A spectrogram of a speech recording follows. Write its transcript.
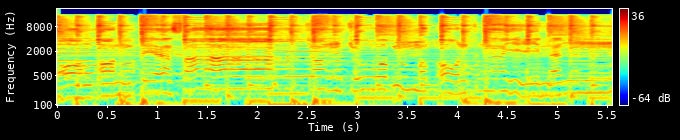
បងអន់ផ្ទះសាចង់ជួបមកអូនថ្ងៃនឹង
